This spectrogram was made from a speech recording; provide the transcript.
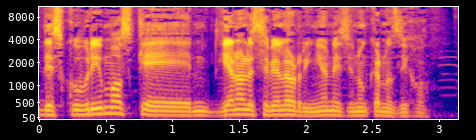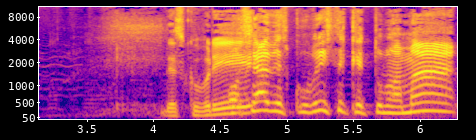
descubrimos que ya no le servían los riñones y nunca nos dijo. Descubrí. O sea, descubriste que tu mamá,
